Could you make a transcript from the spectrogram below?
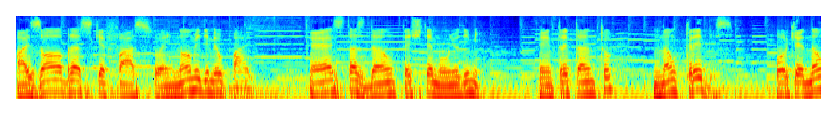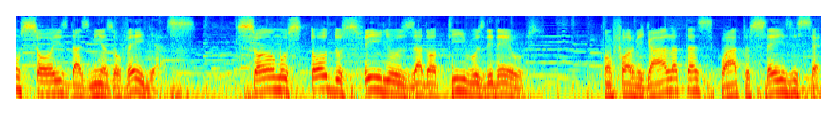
As obras que faço em nome de meu Pai, estas dão testemunho de mim. Entretanto, não credes, porque não sois das minhas ovelhas Somos todos filhos adotivos de Deus, conforme Gálatas 4, 6 e 7.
